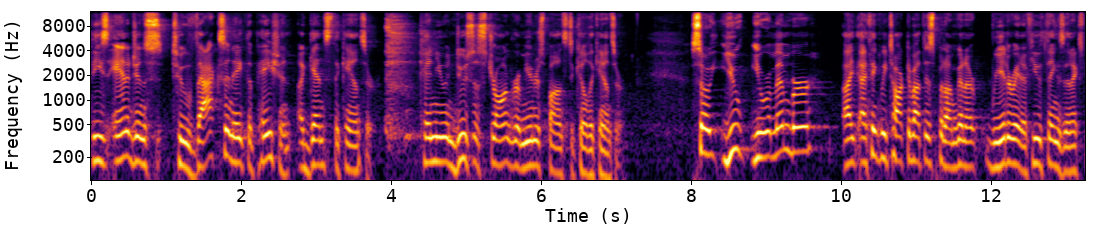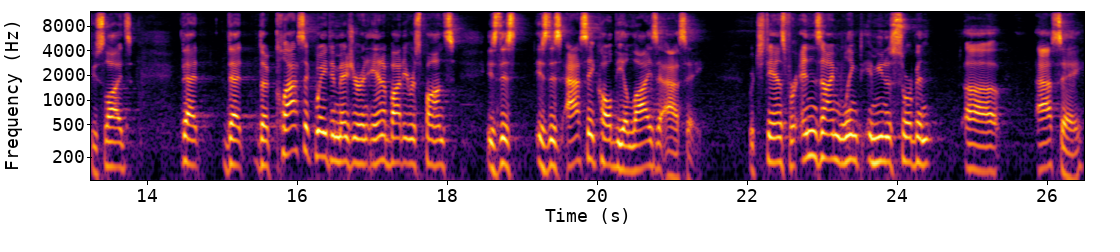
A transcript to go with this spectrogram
these antigens to vaccinate the patient against the cancer. Can you induce a stronger immune response to kill the cancer? So you, you remember I, I think we talked about this, but I'm going to reiterate a few things in the next few slides. That, that the classic way to measure an antibody response is this, is this assay called the ELISA assay, which stands for enzyme linked immunosorbent uh, assay.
